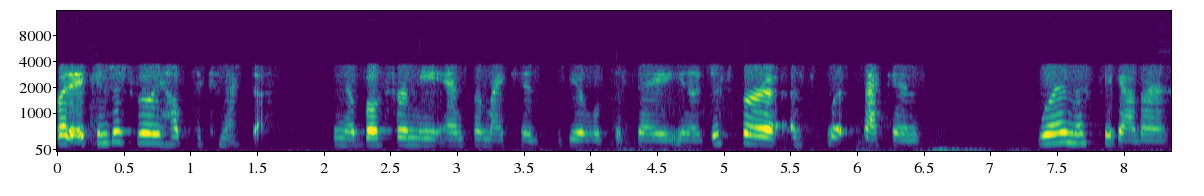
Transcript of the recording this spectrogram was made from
but it can just really help to connect us. You know, both for me and for my kids to be able to say, you know, just for a, split second, we're in this together.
